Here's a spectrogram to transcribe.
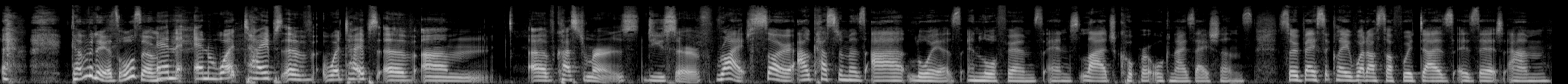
company. It's awesome. And and what types of what types of um of customers do you serve? Right. So our customers are lawyers and law firms and large corporate organizations. So basically, what our software does is it. Um,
